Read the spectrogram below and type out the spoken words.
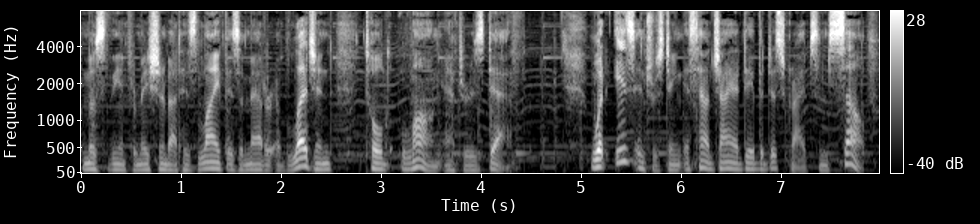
Most of the information about his life is a matter of legend told long after his death. What is interesting is how Jayadeva describes himself.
